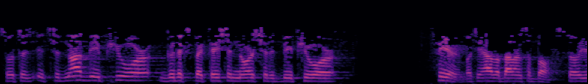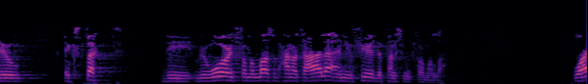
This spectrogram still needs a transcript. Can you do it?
So it, should not be pure good expectation, nor should it be pure fear, but you have a balance of both. So you expect the rewards from Allah subhanahu wa ta'ala, and you fear the punishment from Allah. Why?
